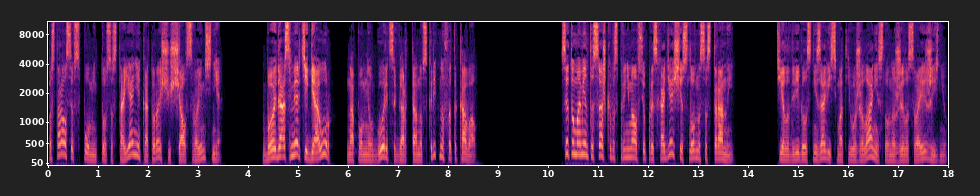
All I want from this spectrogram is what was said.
постарался вспомнить то состояние, которое ощущал в своем сне. «Бой до смерти, Гяур!» — напомнил Горец, и Гартанов, вскрикнув, атаковал. С этого момента Сашка воспринимал все происходящее словно со стороны. Тело двигалось независимо от его желаний, словно жило своей жизнью.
